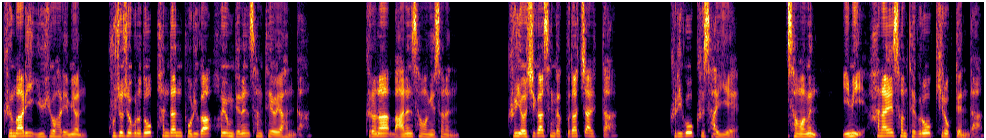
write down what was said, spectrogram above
그 말이 유효하려면 구조적으로도 판단 보류가 허용되는 상태여야 한다. 그러나 많은 상황에서는 그 여지가 생각보다 짧다. 그리고 그 사이에 상황은 이미 하나의 선택으로 기록된다.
